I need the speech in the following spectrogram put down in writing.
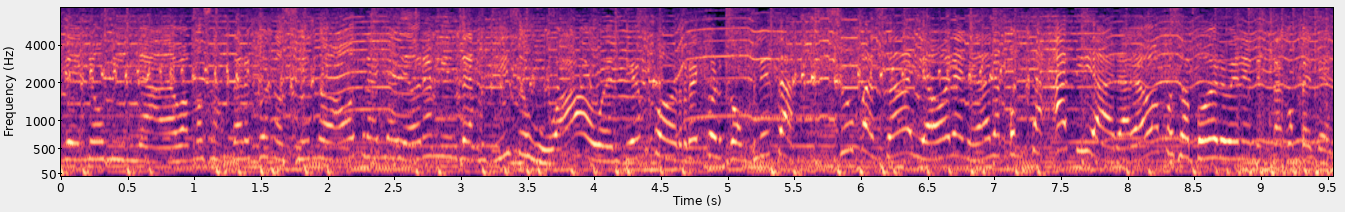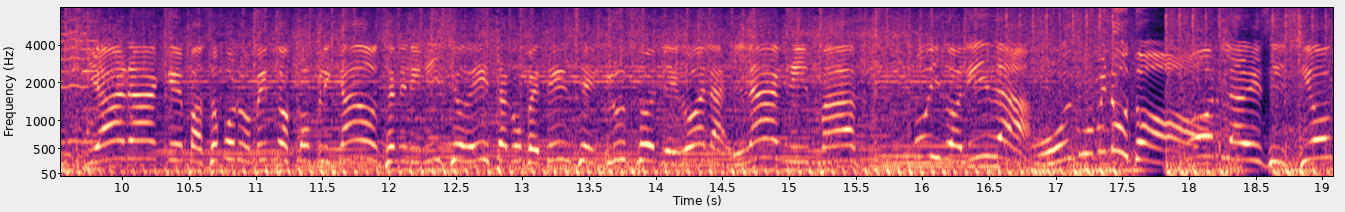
denominada. Vamos a estar conociendo a otra gladiadora mientras Jesus, wow, en tiempo récord completa su pasada y ahora le da posta a Tiara. La vamos a poder ver en esta competencia. Tiara que pasó por momentos complicados en el inicio de esta competencia, incluso llegó a las lágrimas, muy dolida ¡Último minuto! por la decisión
